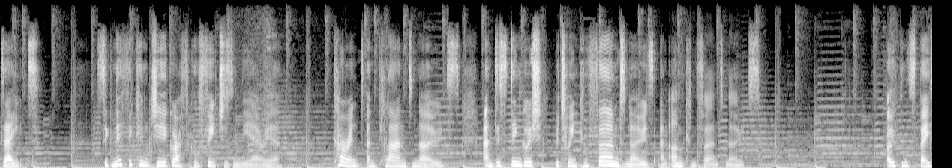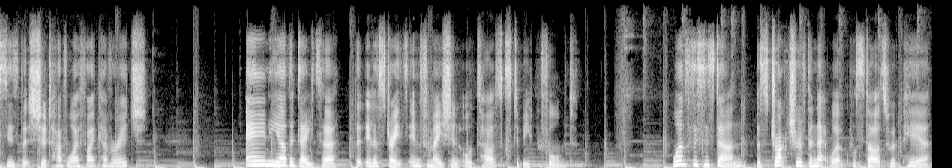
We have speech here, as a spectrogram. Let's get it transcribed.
Date Significant geographical features in the area current and planned nodes, and distinguish between confirmed nodes and unconfirmed nodes. Open spaces that should have Wi-Fi coverage. Any other data that illustrates information or tasks to be performed. Once this is done, the structure of the network will start to appear,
